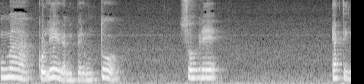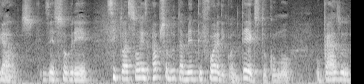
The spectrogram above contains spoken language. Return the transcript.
uma colega me perguntou sobre acting out, quer dizer, sobre situações absolutamente fora de contexto, como o caso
